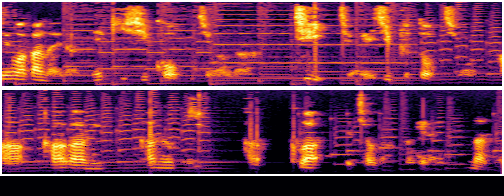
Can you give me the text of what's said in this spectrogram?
全然わかんないな。メキシコ、違うな。チリ、違う。エジプト、違う。か、かがみ、かぬき、か、くわ、違うな。関係ないな。なんだ。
